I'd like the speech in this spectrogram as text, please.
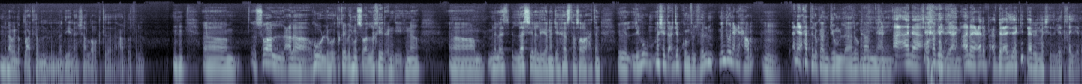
ناويين نطلع أكثر من من مدينة إن شاء الله وقت عرض الفيلم. السؤال على هو اللي هو تقريبا هو السؤال الأخير عندي هنا. من الأسئلة اللي أنا جهزتها صراحة اللي هو مشهد أعجبكم في الفيلم من دون يعني حرق. يعني حتى لو كان جملة لو كان يعني آه، أنا شيء خفيف يعني. أنا أعرف عبد العزيز أكيد تعرف المشهد اللي يتخيله.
